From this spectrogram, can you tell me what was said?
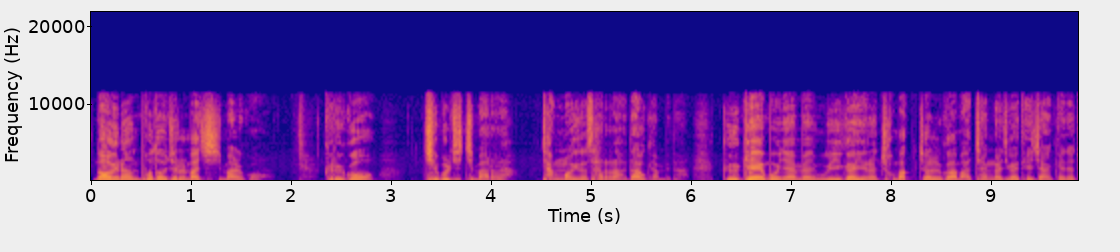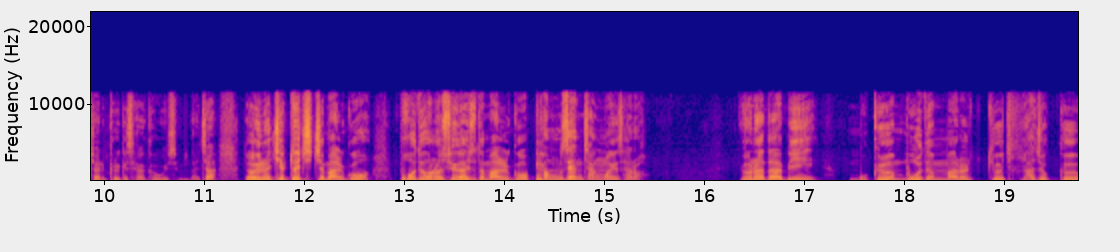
너희는 포도주를 마시지 말고 그리고 집을 짓지 말아라. 장막에서 살아라. 나오게 합니다. 그게 뭐냐면 우리가 이런 초막절과 마찬가지가 되지 않겠냐. 저는 그렇게 생각하고 있습니다. 자 너희는 집도 짓지 말고 포도원을 소유하지도 말고 평생 장막에 살아. 요나답이 그 모든 말을 그 가족 그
